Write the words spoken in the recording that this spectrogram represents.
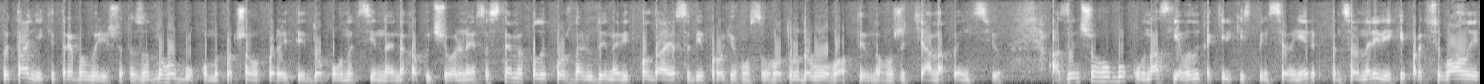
питань, які треба вирішити. З одного боку, ми хочемо перейти до повноцінної накопичувальної системи, коли кожна людина відкладає собі протягом свого трудового активного життя на пенсію. А з іншого боку, в нас є велика кількість пенсіонерів, пенсіонерів, які працювали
